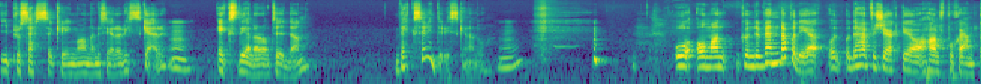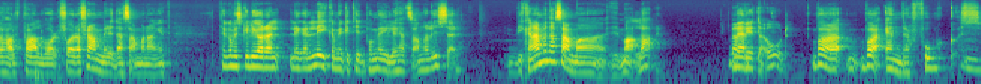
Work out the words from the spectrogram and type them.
i processer kring att analysera risker, x delar av tiden, växer inte riskerna då? Och om man kunde vända på det, och, och det här försökte jag halvt på skämt och halvt på allvar föra fram i det där sammanhanget. Tänk om vi skulle göra, lägga lika mycket tid på möjlighetsanalyser. Vi kan använda samma mallar. Bara Men- byta ord. Bara, bara ändra fokus.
